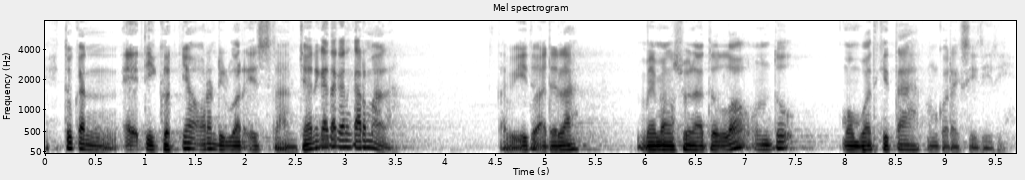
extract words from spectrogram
itu kan etikotnya orang di luar Islam. Jangan dikatakan karma lah. Tapi itu adalah memang sunatullah untuk membuat kita mengkoreksi diri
